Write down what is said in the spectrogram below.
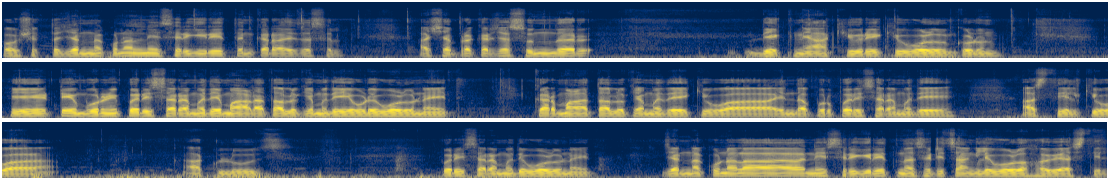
पाहू शकता ज्यांना कोणाला नैसर्गिक रेतन करायचं असेल अशा प्रकारच्या सुंदर देखण्या आखीव रेखीव वळूंकडून. हे टेंभुर्णी परिसरामध्ये माडा तालुक्यामध्ये एवढे वळून आहेत. करमाळा तालुक्यामध्ये किंवा इंदापूर परिसरामध्ये असतील किंवा अकलूज परिसरामध्ये वळून आहेत. ज्यांना कोणाला नैसर्गिक रेतनासाठी चांगले वळू हवे असतील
